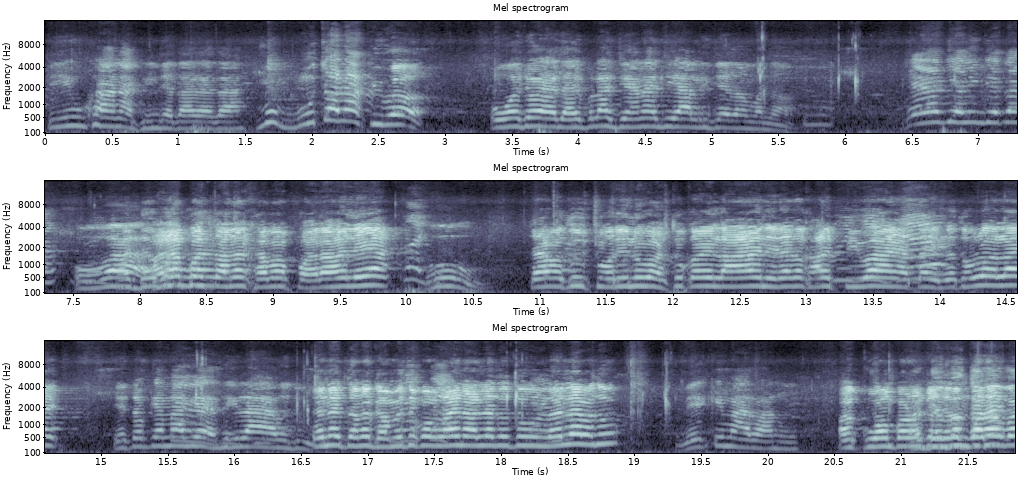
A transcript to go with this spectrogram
તીવું ખા નાખીને જતા રહેતા. હું હું તો નાખ્યું હ. ઓવા જોયા જાય પેલા જેનાજી આલી જતા મને. જેનાજી આલી જતા? ઓવા. અરે પણ તને ખબર પડે લે. હું? ત્યાં બધું ચોરીનું વસ્તુ કઈ લાયા ને એટલે તો ખાલી પીવા આયા હતા એને થોડો લાય એ તો કેમ આ ઘેરથી લાયા બધું? એને તને ગમે તે કોઈક લાઈને આલે તો તું લઈ લે બધું. વેકી મારવાનું. આ કુવામ પડો કે ડબંગ કરાવવો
